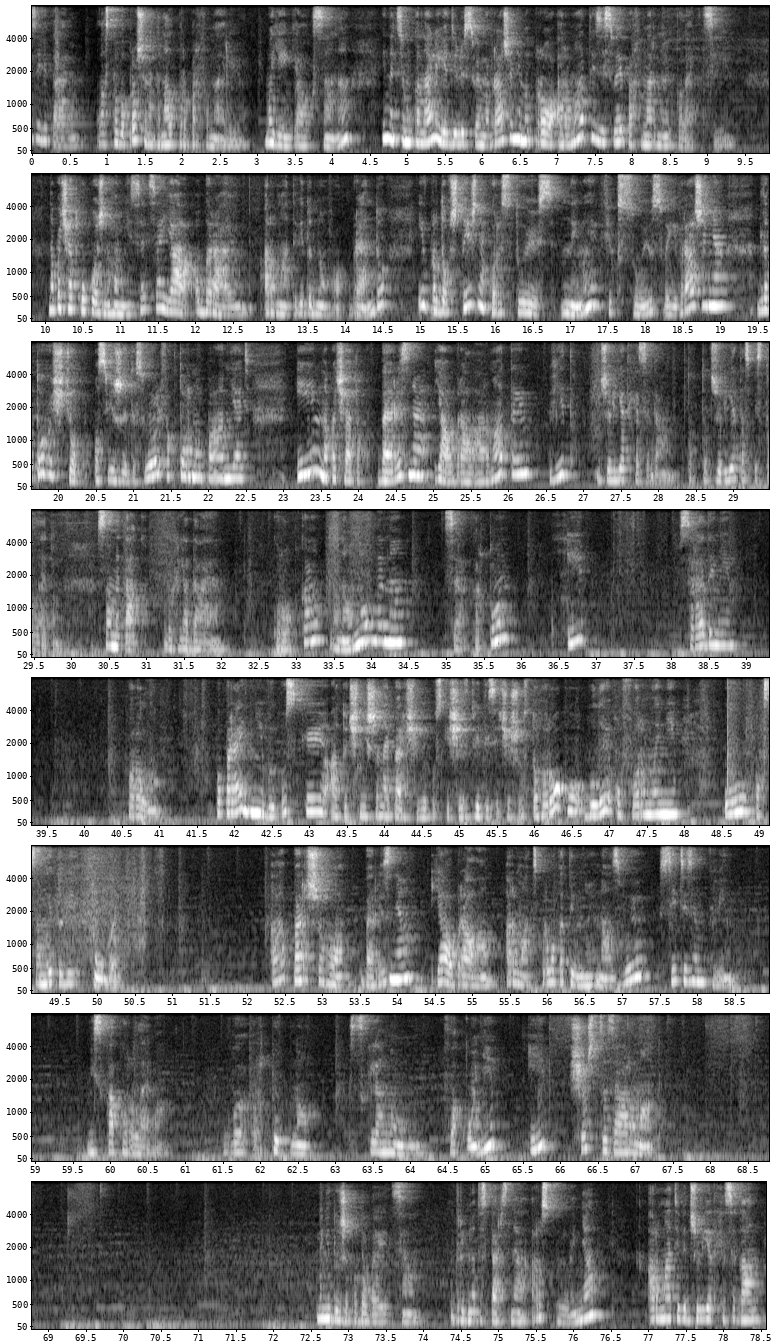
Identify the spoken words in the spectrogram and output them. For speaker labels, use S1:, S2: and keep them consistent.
S1: Друзі, вітаю! Ласкаво прошу на канал про парфумерію. Моє ім'я Оксана, і на цьому каналі я ділюсь своїми враженнями про аромати зі своєї парфумерної колекції. На початку кожного місяця я обираю аромати від одного бренду і впродовж тижня користуюсь ними, фіксую свої враження для того, щоб освіжити свою ольфакторну пам'ять. І на початок березня я обрала аромати від Джульєт Хесеган, тобто Джульєта з пістолетом. Саме так виглядає коробка, вона оновлена, це картон і всередині поролон. Попередні випуски, а точніше найперші випуски ще з 2006 року, були оформлені у оксамитові туби. А 1 березня я обрала аромат з провокативною назвою Citizen Queen Міська королева в ртутно-скляному флаконі. І що ж це за аромат? Мені дуже подобається дрібнодисперсне розпилення ароматів від Juliette Хесеган.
